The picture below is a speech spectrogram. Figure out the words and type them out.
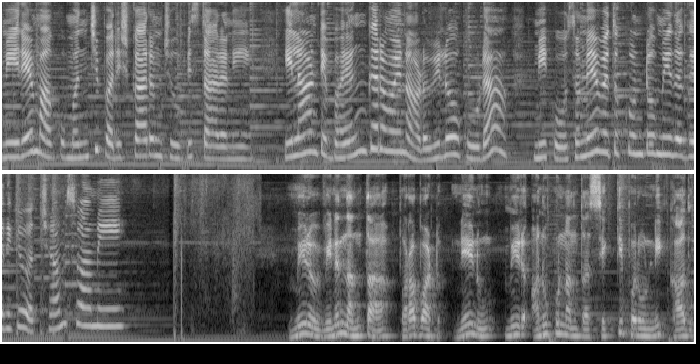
మీరే మాకు మంచి పరిష్కారం చూపిస్తారని. ఇలాంటి భయంకరమైన అడవిలో కూడా మీకోసమే వెతుక్కుంటూ మీ దగ్గరికి వచ్చాం స్వామి. మీరు వినందంతా పొరపాటు. నేను మీరు అనుకున్నంత శక్తిపరుణ్ణి కాదు.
